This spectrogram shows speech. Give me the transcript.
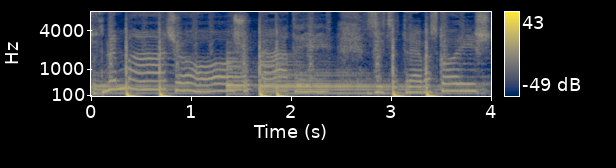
Тут нема чого шукати, звідси треба скоріш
